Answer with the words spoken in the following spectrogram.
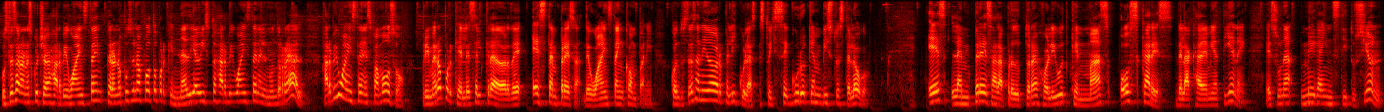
Ustedes habrán escuchado a Harvey Weinstein, pero no puse una foto porque nadie ha visto a Harvey Weinstein en el mundo real. Harvey Weinstein es famoso, primero porque él es el creador de esta empresa, de Weinstein Company. Cuando ustedes han ido a ver películas, estoy seguro que han visto este logo es la empresa, la productora de Hollywood que más Óscares de la academia tiene. Es una mega institución.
